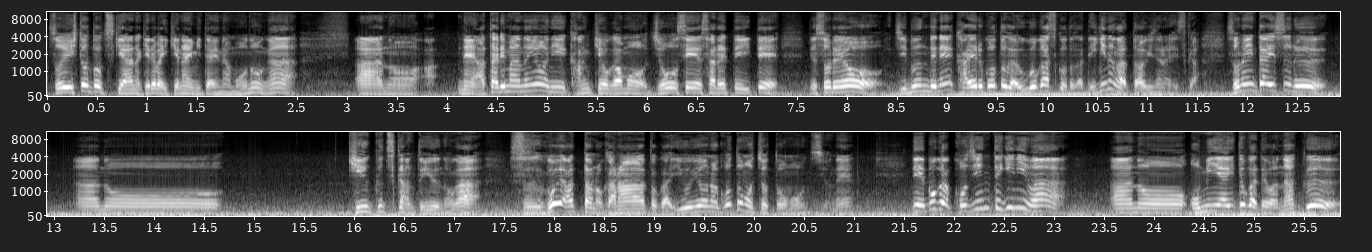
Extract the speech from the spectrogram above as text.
そういう人と付き合わなければいけないみたいなものが、あの、ね、当たり前のように環境がもう醸成されていて、で、それを自分でね、変えることが、動かすことができなかったわけじゃないですか。それに対する、あのー、窮屈感というのが、すごいあったのかなとかいうようなこともちょっと思うんですよね。で、僕は個人的には、あのー、お見合いとかではなく、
